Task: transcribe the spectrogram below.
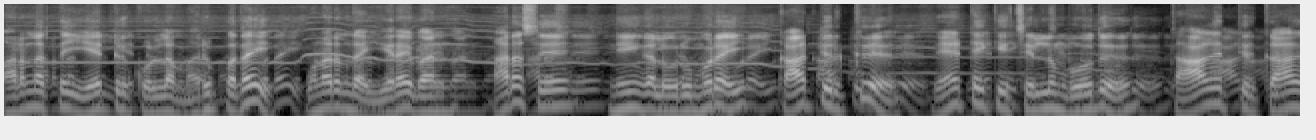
மரணத்தை ஏற்றுக்கொள்ள மறுப்பதை உணர்ந்த இறைவன் அரசு நீங்கள் ஒரு முறை காட்டிற்கு வேட்டைக்கு செல்லும் போது தாகத்திற்காக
